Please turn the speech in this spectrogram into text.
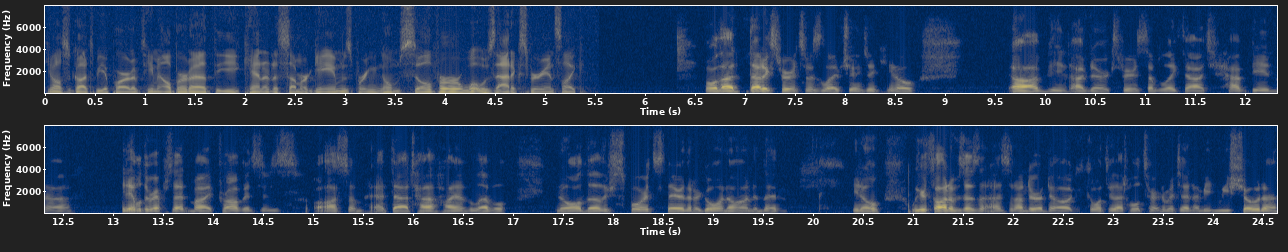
You also got to be a part of Team Alberta at the Canada Summer Games, bringing home silver. What was that experience like? Well, that that experience was life changing. You know, uh, I mean, I've never experienced something like that. Have been uh, being able to represent my province is awesome at that high of a level. You know, all the other sports there that are going on, and then, you know, we were thought of as, as an underdog going through that whole tournament, and I mean, we showed uh,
